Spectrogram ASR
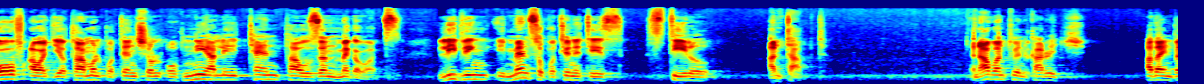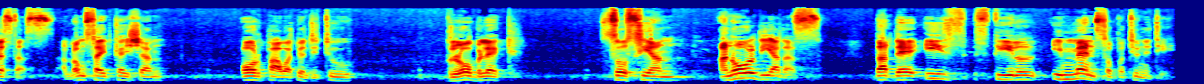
of our geothermal potential of nearly 10,000 megawatts, leaving immense opportunities still untapped. And I want to encourage other investors alongside Kaishan, Orpower 22, Globeleq, Sosian, and all the others that there is still immense opportunity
